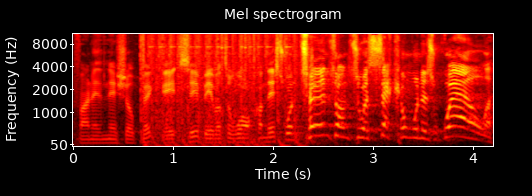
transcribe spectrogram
finding the initial pick. Itzy be able to walk on this one. Turns onto a second one as well.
